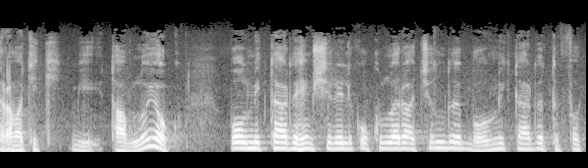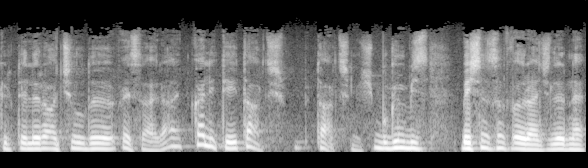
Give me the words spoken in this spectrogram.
dramatik bir tablo yok. Bol miktarda hemşirelik okulları açıldı, bol miktarda tıp fakülteleri açıldı vesaire. Yani kaliteyi tartış, tartışmış. Bugün biz 5. sınıf öğrencilerine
